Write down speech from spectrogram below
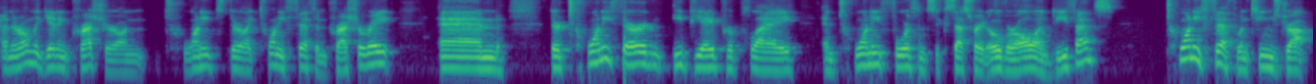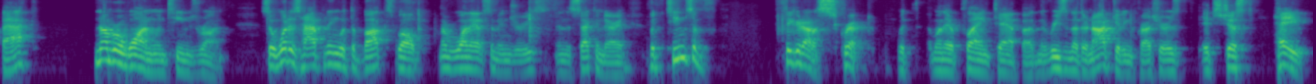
and they're only getting pressure on 20, they're like 25th in pressure rate, and they're 23rd EPA per play and 24th in success rate overall on defense, 25th when teams drop back, number one when teams run. So what is happening with the Bucks? Well, number one, they have some injuries in the secondary, but teams have figured out a script with when they're playing Tampa. And the reason that they're not getting pressure is it's just, hey,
